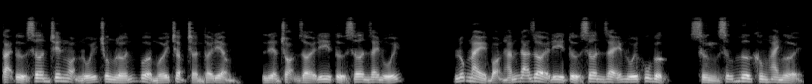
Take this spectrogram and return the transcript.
tại tử sơn trên ngọn núi chuông lớn vừa mới chập trần thời điểm, liền chọn rời đi tử sơn dãy núi. Lúc này bọn hắn đã rời đi tử sơn dãy núi khu vực, sừng sững hư không hai người.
